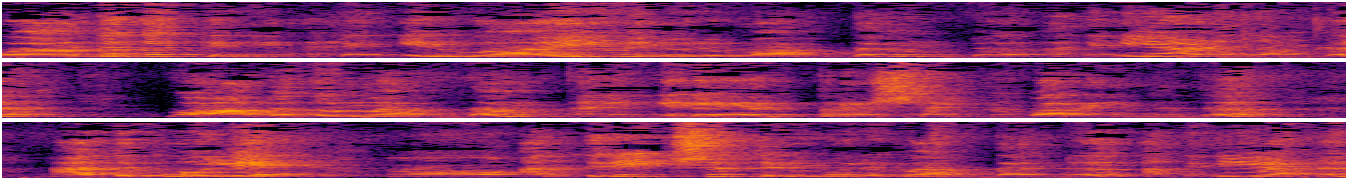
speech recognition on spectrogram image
വാതകത്തിന് അല്ലെങ്കിൽ വായുവിന് ഒരു മർദ്ദമുണ്ട്. അതിനെയാണ് നമ്മൾ വാതകമർദ്ദം അല്ലെങ്കിൽ എയർ പ്രഷർ എന്ന് പറയുന്നത്. അതുപോലെ അന്തരീക്ഷത്തിനും ഒരു മർദ്ദമുണ്ട്. അതിനെയാണ്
